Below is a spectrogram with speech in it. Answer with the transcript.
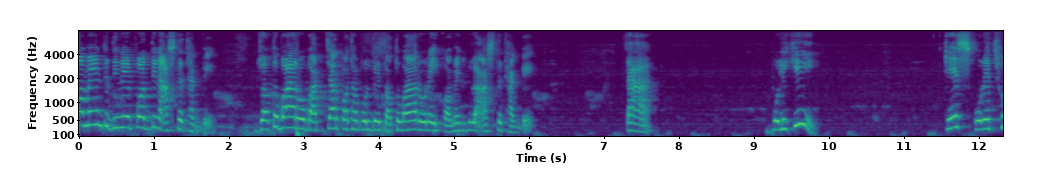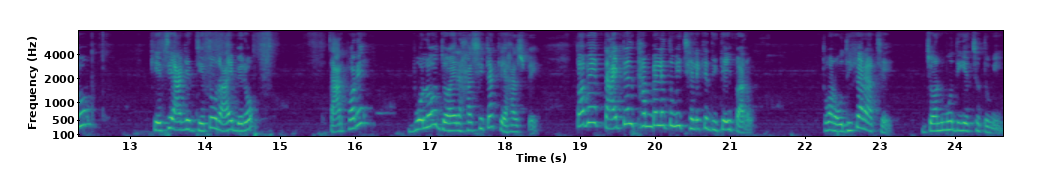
কমেন্ট দিনের পর দিন আসতে থাকবে। যতবার ও বাচ্চার কথা বলবে, ততবার ওর এই কমেন্টগুলো আসতে থাকবে। তা বলি কি? কেস করেছ, কেসে আগে যেত, রায় বেরো। তারপরে বলো জয়ের হাসিটা কে হাসবে। তবে টাইটেল থাম্বেলে তুমি ছেলেকে দিতেই পারো। তোমার অধিকার আছে, জন্ম দিয়েছ তুমি।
